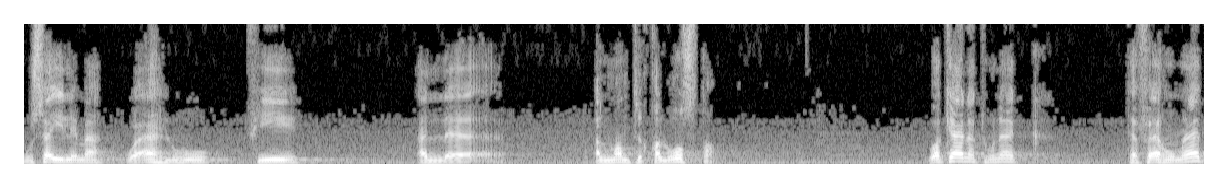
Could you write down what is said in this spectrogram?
مسيلمة وأهله في المنطقة الوسطى. وكانت هناك تفاهمات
